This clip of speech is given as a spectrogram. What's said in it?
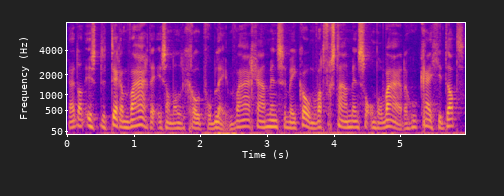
Ja, dan is de term waarde is dan een groot probleem. Waar gaan mensen mee komen? Wat verstaan mensen onder waarde? Hoe krijg je dat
